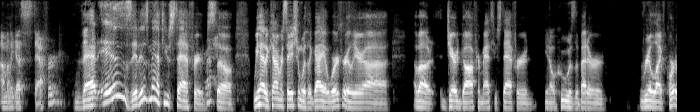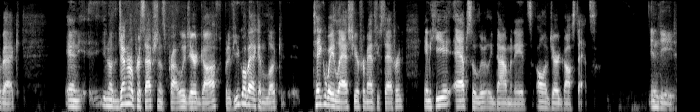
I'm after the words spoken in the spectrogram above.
I'm gonna guess Stafford. That is, it is Matthew Stafford. Right. So we had a conversation with a guy at work earlier uh, about Jared Goff or Matthew Stafford. You know, who was the better real life quarterback? And you know, the general perception is probably Jared Goff. But if you go back and look, take away last year for Matthew Stafford, and he absolutely dominates all of Jared Goff's stats. Indeed.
